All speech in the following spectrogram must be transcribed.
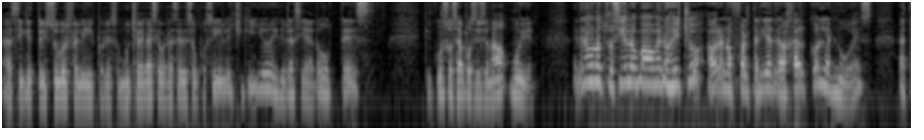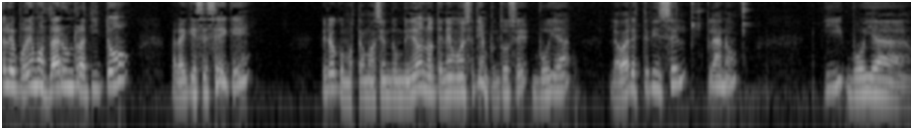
Así que estoy súper feliz por eso. Muchas gracias por hacer eso posible, chiquillos, y gracias a todos ustedes. Que el curso se ha posicionado muy bien. Ahí tenemos nuestro cielo más o menos hecho. Ahora nos faltaría trabajar con las nubes. A esto le podemos dar un ratito para que se seque. Pero como estamos haciendo un video no tenemos ese tiempo. Entonces voy a lavar este pincel plano. Y voy a,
